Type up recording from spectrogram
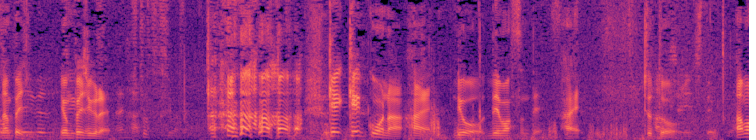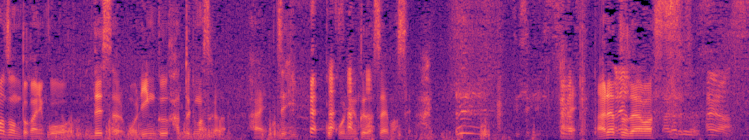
何ページ？4ページぐらい。何一つすいけ 結構な、はい、量出ますんで、はい、ちょっとアマゾンとかにこう出てたらもうリンク貼っときますから、はい、ぜひご購入くださいませ、はい。はい、ありがとうございます。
